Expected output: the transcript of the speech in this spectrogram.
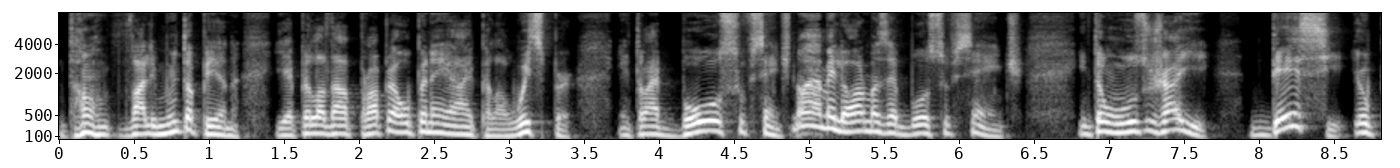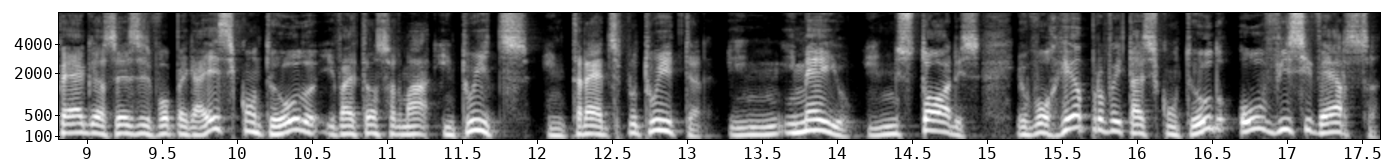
Então vale muito a pena. E é pela da própria OpenAI, pela Whisper. Então é boa o suficiente. Não é a melhor, mas é boa o suficiente. Então uso já aí. Desse, eu pego e às vezes vou pegar esse conteúdo e vai transformar em tweets, em threads para o Twitter, em e-mail, em stories. Eu vou reaproveitar esse conteúdo ou vice-versa.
